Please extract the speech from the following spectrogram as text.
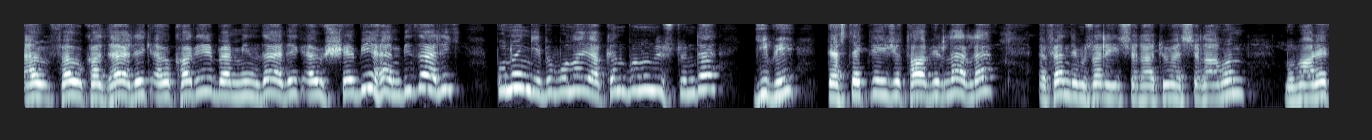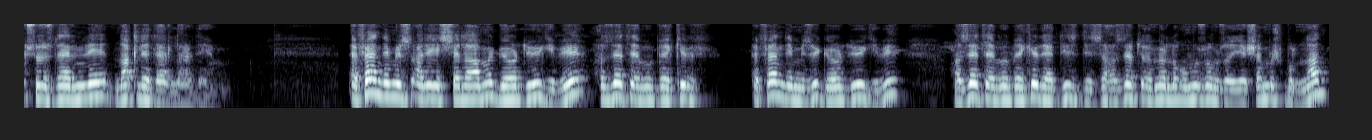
ev fevka zalik ev kariben min zalik ev şebihen bi zalik bunun gibi buna yakın bunun üstünde gibi destekleyici tabirlerle Efendimiz Aleyhisselatü Vesselam'ın mübarek sözlerini naklederlerdi. Efendimiz Aleyhisselam'ı gördüğü gibi Hz. Ebu Bekir Efendimiz'i gördüğü gibi Hz. Ebu Bekir de diz dize Hz. Ömer'le omuz omuza yaşamış bulunan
